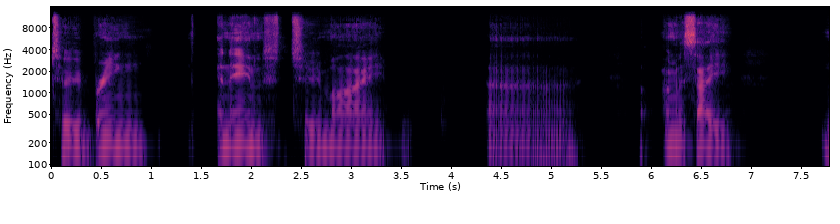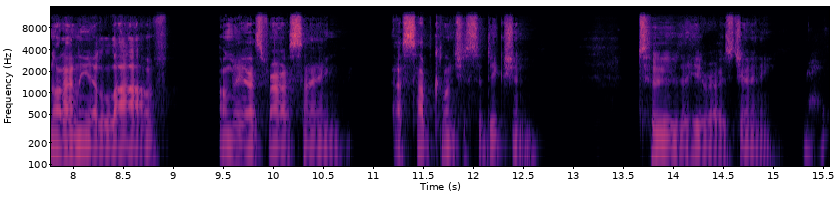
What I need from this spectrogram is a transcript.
to bring an end to my, uh, I'm going to say, not only a love, I'm going to go as far as saying a subconscious addiction to the hero's journey. Right.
